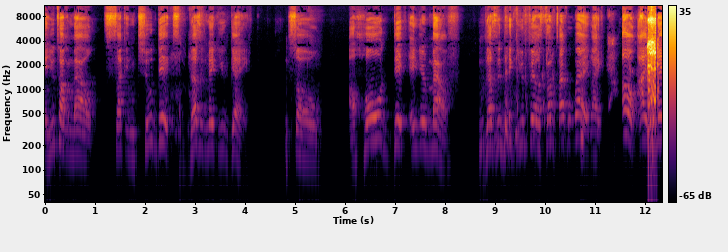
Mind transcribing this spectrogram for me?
And you talking about sucking two dicks doesn't make you gay. So a whole dick in your mouth doesn't make you feel some type of way. Like, oh, I may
